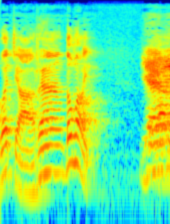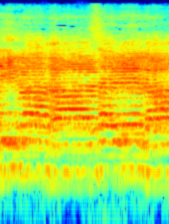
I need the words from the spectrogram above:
ဝက်ကြရန်သုံးပါပြီယတိမာနာဆေရလာ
